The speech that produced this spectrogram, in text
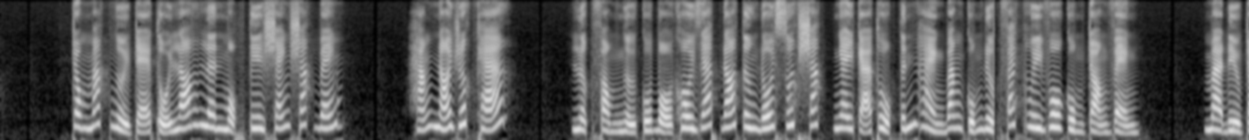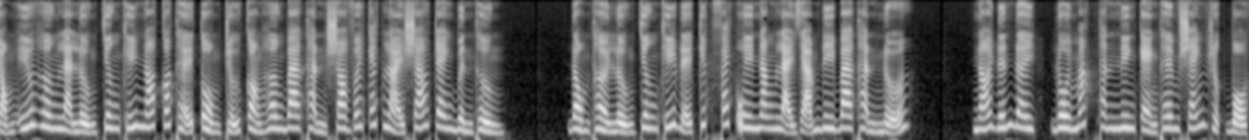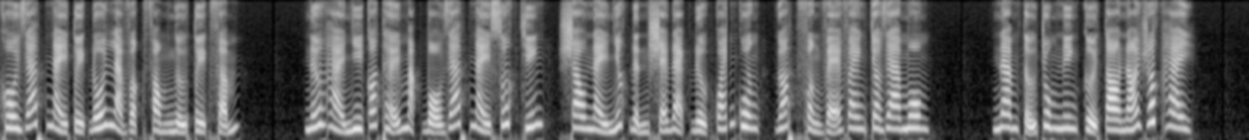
Trong mắt người trẻ tuổi lóe lên một tia sáng sắc bén. Hắn nói rất khá. Lực phòng ngự của bộ khôi giáp đó tương đối xuất sắc, ngay cả thuộc tính hàng băng cũng được phát huy vô cùng trọn vẹn. Mà điều trọng yếu hơn là lượng chân khí nó có thể tồn trữ còn hơn ba thành so với các loại sáo trang bình thường. Đồng thời lượng chân khí để kích phát uy năng lại giảm đi ba thành nữa. Nói đến đây, đôi mắt thanh niên càng thêm sáng rực bộ khôi giáp này tuyệt đối là vật phòng ngự tuyệt phẩm. Nếu Hà Nhi có thể mặc bộ giáp này xuất chiến, sau này nhất định sẽ đạt được quán quân, góp phần vẻ vang cho gia môn. Nam tử trung niên cười to nói rất hay.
